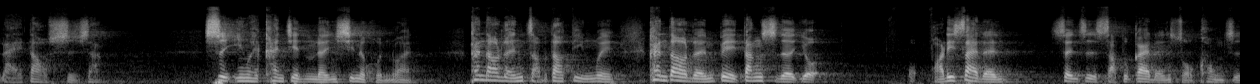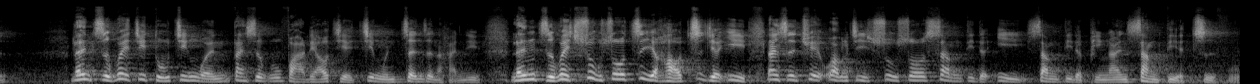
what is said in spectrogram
来到世上？是因为看见人心的混乱，看到人找不到定位，看到人被当时的有法利赛人甚至撒都盖人所控制。人只会去读经文，但是无法了解经文真正的含义。人只会诉说自己好、自己的意，但是却忘记诉说上帝的意义、上帝的平安、上帝的祝福。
